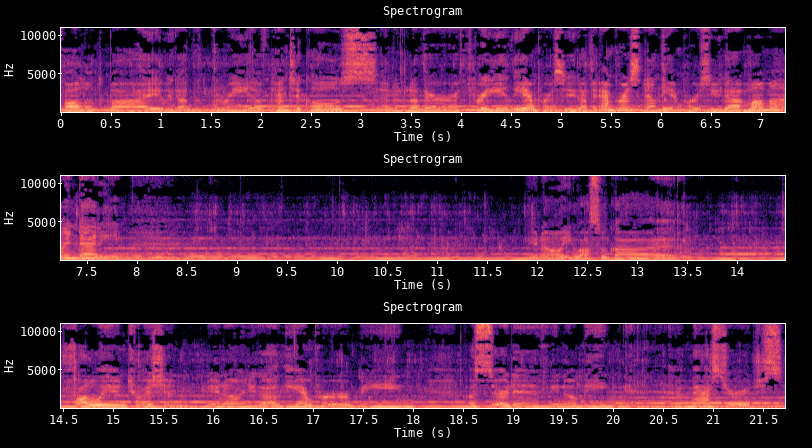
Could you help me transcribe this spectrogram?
followed by, we got the Three of Pentacles, and another three, the Empress. So you got the Empress and the empress you got Mama and Daddy. You know, you also got following intuition. You know, you got the Emperor being assertive, you know, being a master, just,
